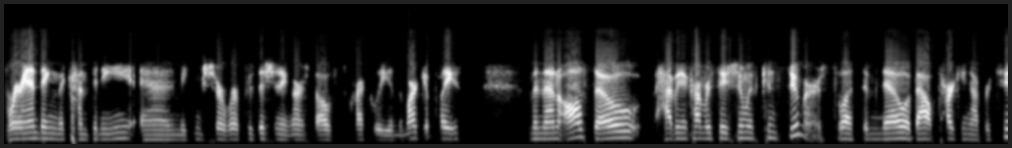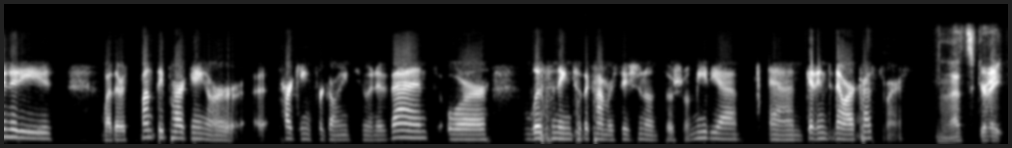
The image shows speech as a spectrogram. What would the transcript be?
branding the company and making sure we're positioning ourselves correctly in the marketplace and then also having a conversation with consumers to let them know about parking opportunities, whether it's monthly parking or uh, parking for going to an event or listening to the conversation on social media and getting to know our customers. That's great.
